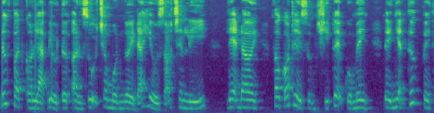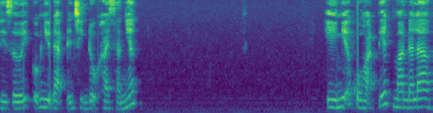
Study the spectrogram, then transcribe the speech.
Đức Phật còn là biểu tượng ẩn dụ cho một người đã hiểu rõ chân lý, lẽ đời và có thể dùng trí tuệ của mình để nhận thức về thế giới cũng như đạt đến trình độ khai sáng nhất. Ý nghĩa của họa tiết mandala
